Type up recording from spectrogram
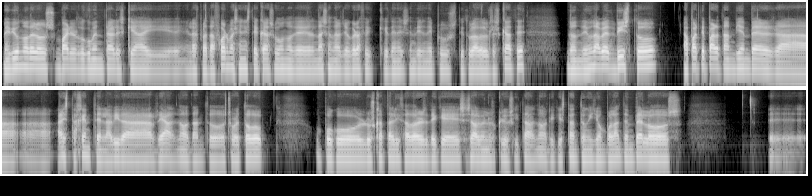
me vi uno de los varios documentales que hay en las plataformas, en este caso uno del National Geographic que tenéis en Disney Plus titulado El Rescate donde una vez visto, aparte para también ver a, esta gente en la vida real, ¿no? Tanto, sobre todo, un poco los catalizadores de que se salven los críos y tal, ¿no? Ricky Stanton y John Volanten, verlos eh,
